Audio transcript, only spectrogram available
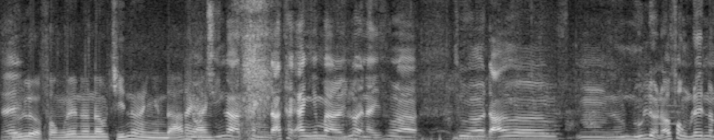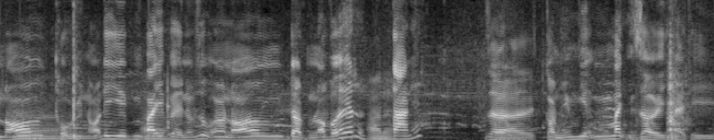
Đấy. núi lửa phồng lên nó nấu chín thành đá thạch anh chính là thành đá thạch anh nhưng mà cái loại này là là đá ờ, ừm, núi lửa nó phồng lên là nó À. thổi nó đi bay À. về nó dụ là nó đập nó vỡ hết rồi À, đây. tan hết giờ còn những miệng mạnh rời như này thì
